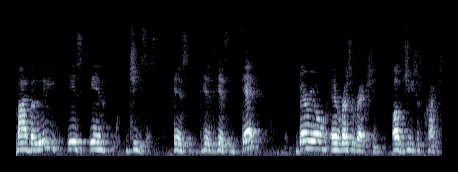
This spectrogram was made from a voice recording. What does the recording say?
My belief is in Jesus, his, his, his death, burial, and resurrection of Jesus Christ.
